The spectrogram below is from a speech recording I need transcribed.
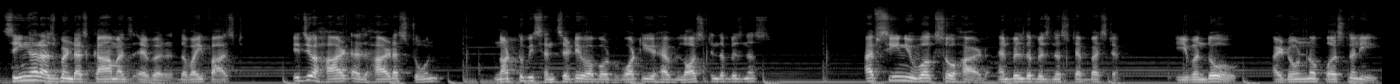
Seeing her husband as calm as ever, the wife asked, Is your heart as hard as stone? Not to be sensitive about what you have lost in the business? I've seen you work so hard and build the business step by step. Even though I don't know personally,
